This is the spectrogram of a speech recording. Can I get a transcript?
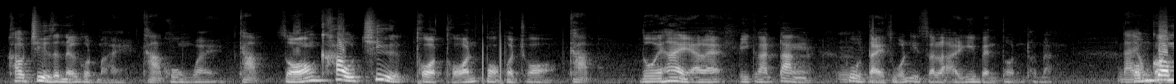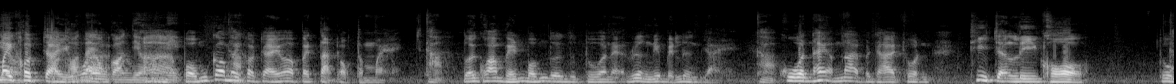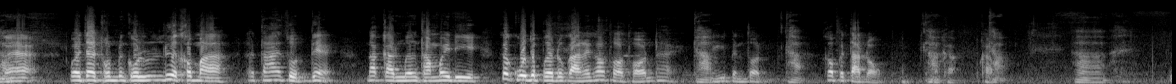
เข้าชื่อเสนอกฎหมายครับคงไว้ครับสองเข้าชื่อถอดถอนปปชครับ โดยให้อะไรมีการตั้งผู้ไต่สวนอิสระอย่างนี้เป็นต้นเท่านั้นได้ผมองค์รก็ดียวไม่เข้าใจถอนว่าได้องค์กรเดียวตอนนี้อ่าผมก็ไม่ครับเข้าใจว่าไปตัดออกทำไมครับ โดยความเห็นผมโดยส่วนตัวเนี่ยเรื่องนี้เป็นเรื่องใหญ่ครับควรให้อำนาจประชาชนที่จะรีคอร์ ถูกไหมฮะประชาชนเป็นคนเลือกเข้ามาแล้วท้ายสุดเนี่ยนักการเมืองทำไม่ดี ก็ควรจะเปิดโอกาสให้เขาถอดถอนได้ครับอย่างนี้เป็นต้นครับก็ไปตัดออกครับนะครับครับอ่า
